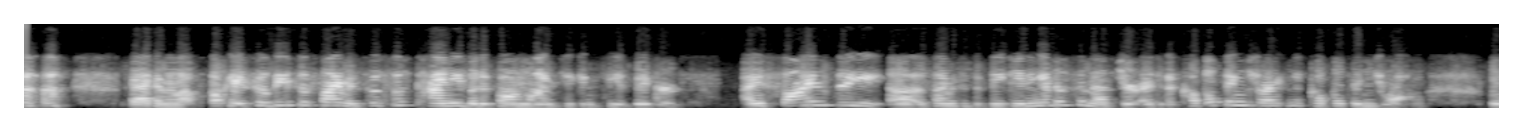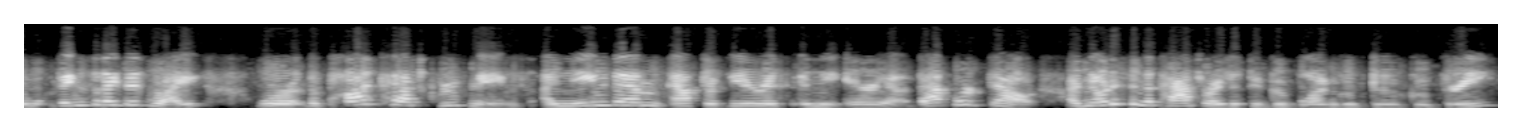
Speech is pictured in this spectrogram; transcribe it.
backing them up. Okay, so these assignments, this is tiny, but it's online so you can see it bigger. I assigned the uh, assignments at the beginning of the semester. I did a couple things right and a couple things wrong. The things that I did right were the podcast group names. I named them after theorists in the area. That worked out. I've noticed in the past where I just do group one, group two, group three,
